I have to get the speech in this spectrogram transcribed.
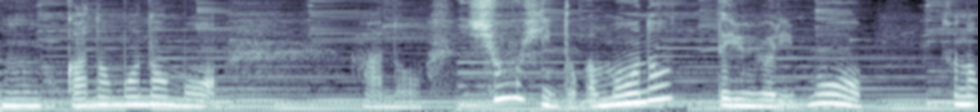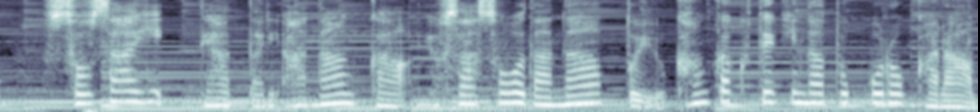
うん、他のものもあの商品とか物っていうよりもその素材であったりあなんか良さそうだなという感覚的なところから、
